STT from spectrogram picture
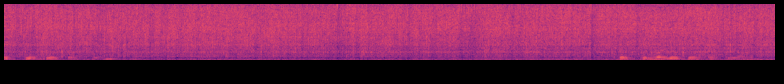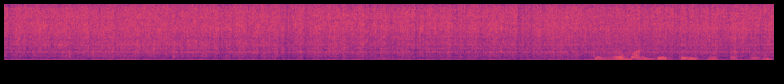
உப்பு போட்டுக்கலாம். கொத்தமல்லி போட்டுக்கலாம். கொஞ்சம் மஞ்சள் தூள் போட்டுக்கலாம்.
